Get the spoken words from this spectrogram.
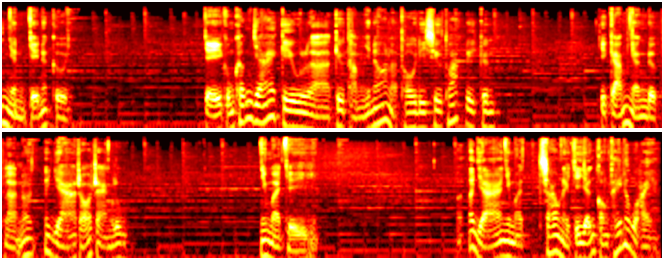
Nó nhìn chị nó cười. Chị cũng khấn giái kêu là, kêu thầm với nó là thôi đi siêu thoát đi cưng. Chị cảm nhận được là nó nó già rõ ràng luôn. Nhưng mà chị, Nó dạ nhưng mà sau này chị vẫn còn thấy nó hoài à.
